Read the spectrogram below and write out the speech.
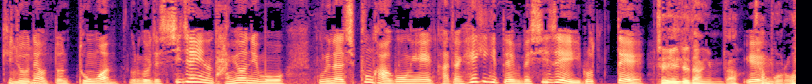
기존의 음. 어떤 동원 그리고 이제 CJ는 당연히 뭐 우리나라 식품 가공의 가장 핵이기 때문에 CJ, 롯데 제일제당입니다. 예. 참고로.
